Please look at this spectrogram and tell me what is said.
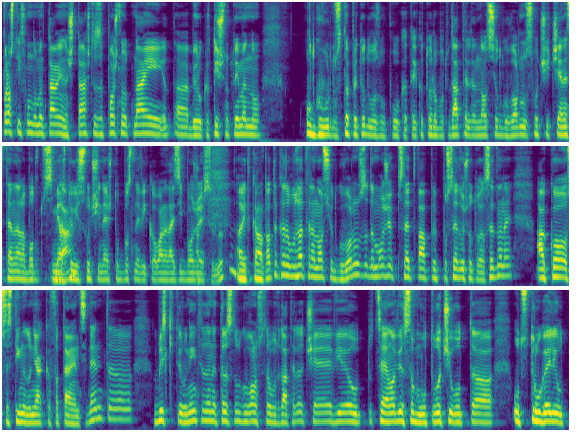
прости и фундаментални неща. Ще започне от най-бюрократичното именно отговорността при трудова злополука, тъй като работодателя носи отговорност в случай, че не сте на работното си място да. и случи нещо, бъсне ви кала, не дай си Боже. Абсолютно. А и така нататък. Работодателя носи отговорност, за да може след това при последващото разследване, ако се стигне до някакъв фатален инцидент, близките роднините да не търсят отговорност от работодателя, че вие цено ви е самоотлъчил от, от струга или от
